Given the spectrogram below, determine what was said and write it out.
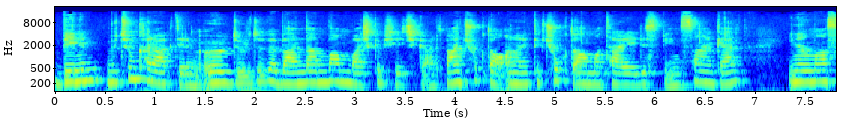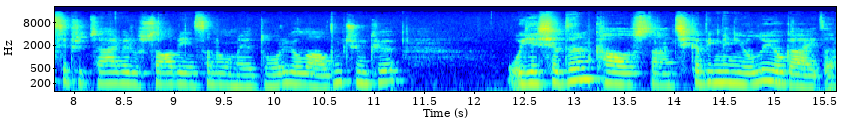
benim bütün karakterimi öldürdü ve benden bambaşka bir şey çıkarttı. Ben çok daha analitik, çok daha materyalist bir insanken inanılmaz spiritüel ve ruhsal bir insan olmaya doğru yol aldım. Çünkü o yaşadığım kaostan çıkabilmenin yolu yogaydı.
